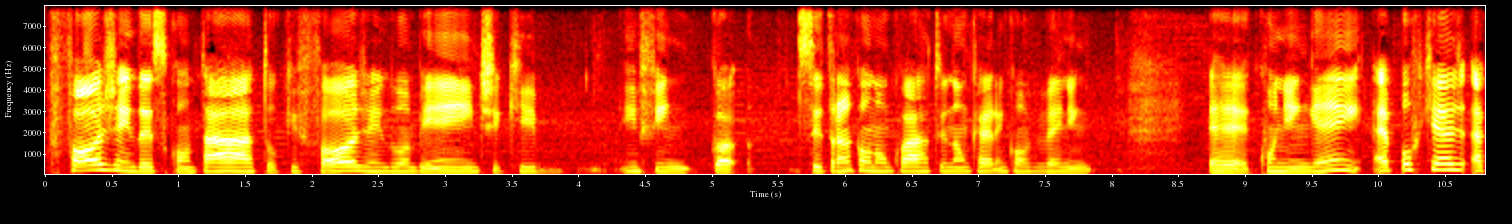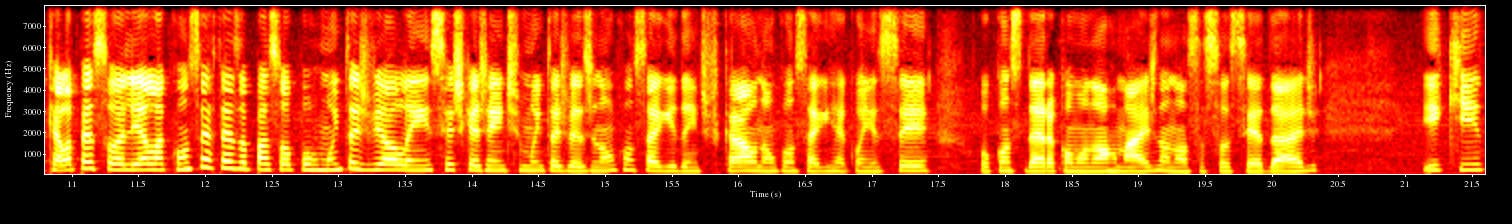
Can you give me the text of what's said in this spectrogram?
fogem desse contato, que fogem do ambiente, que enfim, se trancam num quarto e não querem conviver é, com ninguém, é porque aquela pessoa ali, ela com certeza passou por muitas violências que a gente muitas vezes não consegue identificar ou não consegue reconhecer ou considera como normais na nossa sociedade e que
